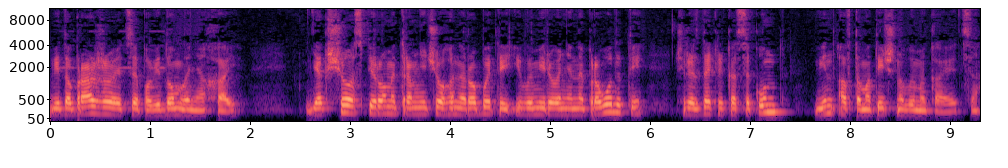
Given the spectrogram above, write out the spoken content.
відображується повідомлення High. Якщо з пірометром нічого не робити і вимірювання не проводити, через декілька секунд він автоматично вимикається.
